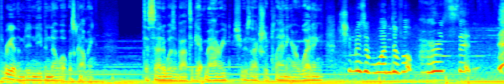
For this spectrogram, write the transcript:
Three of them didn't even know what was coming. Taccetta was about to get married. She was actually planning her wedding. She was a wonderful person.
